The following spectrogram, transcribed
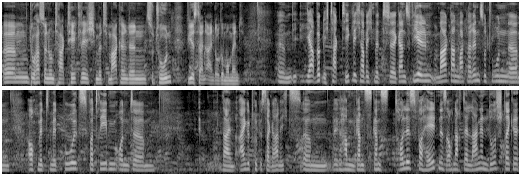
Ähm, du hast ja nun tagtäglich mit Makelnden zu tun. Wie ist dein Eindruck im Moment? Ähm, ja, wirklich tagtäglich habe ich mit äh, ganz vielen Maklern, Maklerinnen zu tun, ähm, auch mit, mit Pools vertrieben und ähm, Nein, eingetrübt ist da gar nichts. Ähm, wir haben ein ganz, ganz tolles Verhältnis, auch nach der langen Durststrecke,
